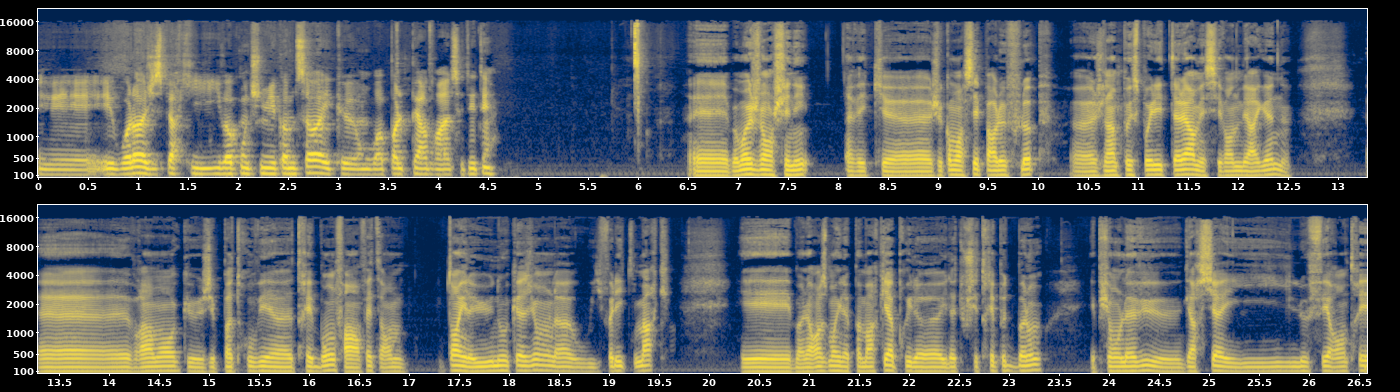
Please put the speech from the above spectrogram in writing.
et, voilà, j'espère qu'il va continuer comme ça et qu'on va pas le perdre cet été. Et ben moi, je vais enchaîner avec. je vais commencer par le flop. je l'ai un peu spoilé tout à l'heure, mais c'est Van Bergen. Euh, vraiment que j'ai pas trouvé euh, très bon. Enfin, en fait, en même temps, il a eu une occasion là où il fallait qu'il marque. Et malheureusement, il a pas marqué. Après, il a, il a touché très peu de ballons. Et puis, on l'a vu, euh, Garcia, il, le fait rentrer,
